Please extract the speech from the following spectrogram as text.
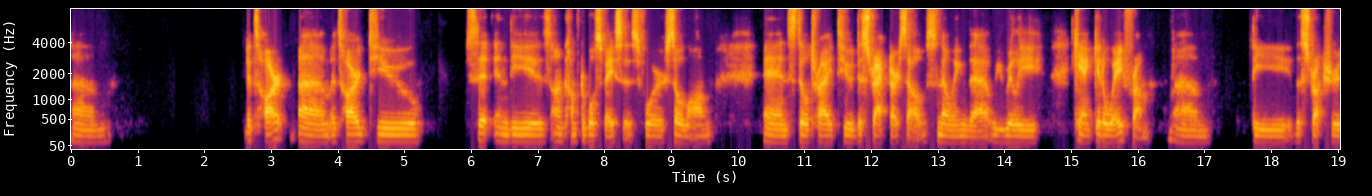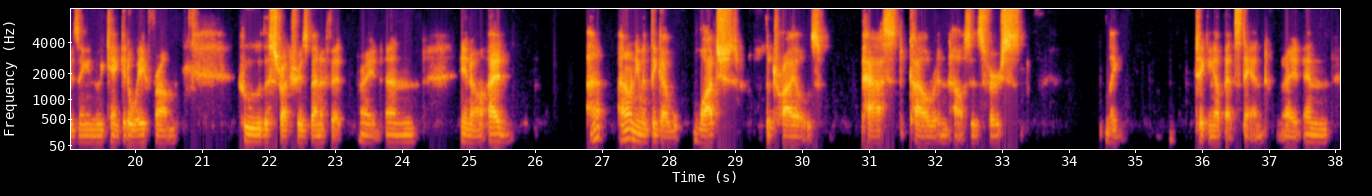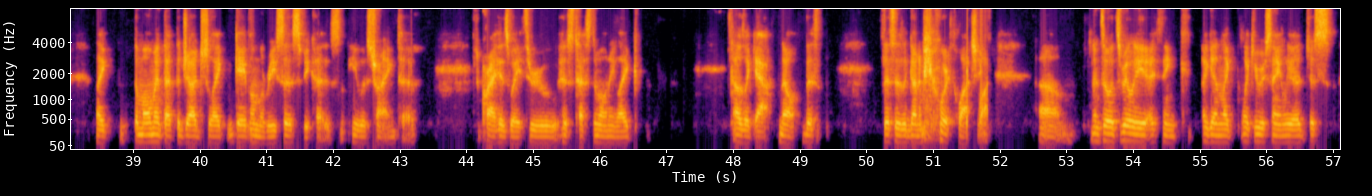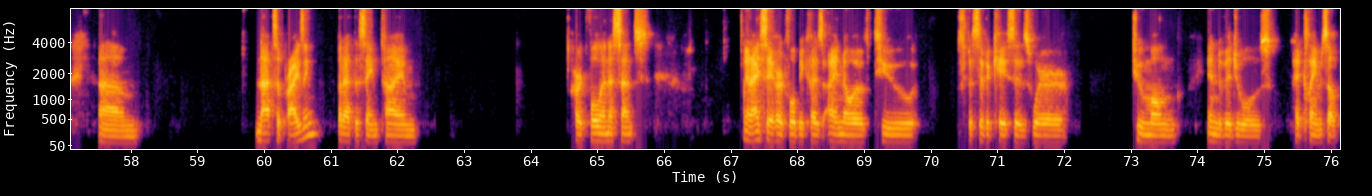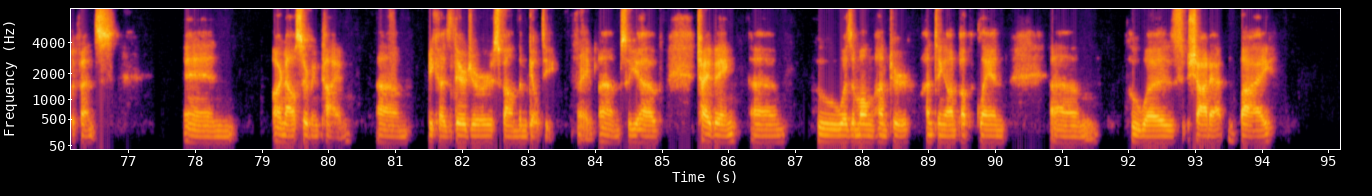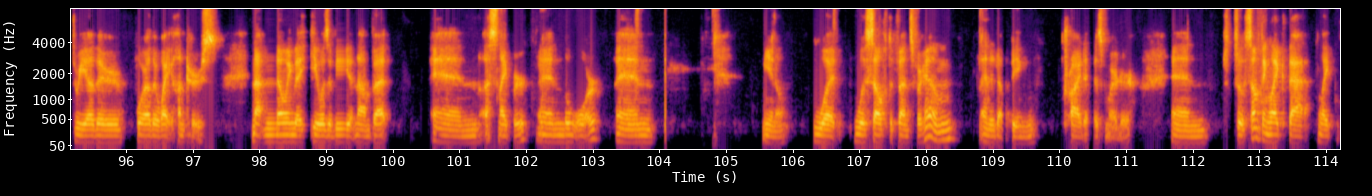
um it's hard. Um it's hard to sit in these uncomfortable spaces for so long and still try to distract ourselves knowing that we really can't get away from um, the the structures and we can't get away from who the structures benefit right? And you know i i, I don't even think i watched the trials past kyle rittenhouse's first like taking up that stand right? And like the moment that the judge like gave him a recess because he was trying to cry his way through his testimony like i was like yeah no this this isn't going to be worth watching. Um and so it's really i think again like like you were saying leah just um not surprising but at the same time hurtful in a sense. And I say hurtful because I know of two specific cases where two Hmong individuals had claimed self defense and are now serving time um, because their jurors found them guilty. Right. Um, so you have Chai Vang, um, who was a Hmong hunter hunting on public land, um, who was shot at by three other, four other white hunters, not knowing that he was a Vietnam vet and a sniper in the war. And, you know, what was self defense for him ended up being tried as murder. And so something like that, like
